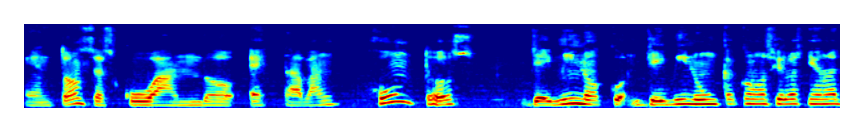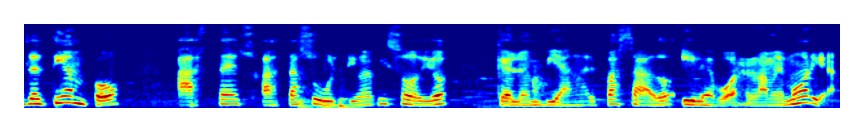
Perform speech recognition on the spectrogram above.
entonces, cuando estaban juntos, Jamie no, Jamie nunca conoció a los señores del tiempo hasta, hasta su último episodio que lo envían al pasado y le borran la memoria.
